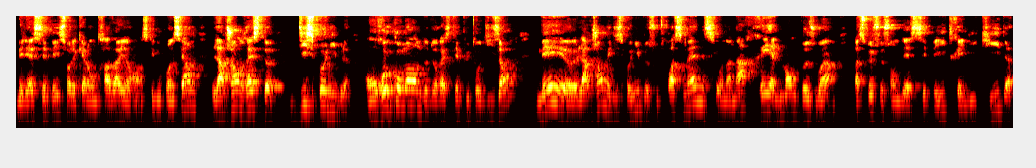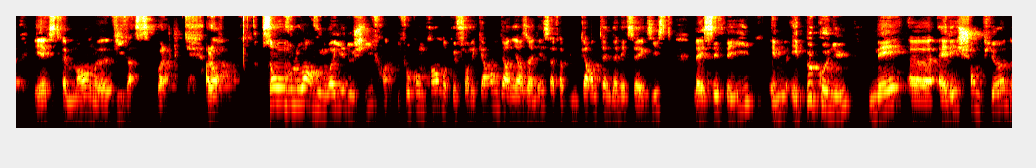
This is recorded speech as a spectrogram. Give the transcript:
mais les SCPI sur lesquels on travaille en, ce qui nous concerne, l'argent reste disponible. On recommande de rester plutôt 10 ans, mais euh, l'argent est disponible sous trois semaines si on en a réellement besoin, parce que ce sont des SCPI très liquides et extrêmement vivaces. Voilà. Alors, sans vouloir vous noyer de chiffres, il faut comprendre que sur les 40 dernières années, ça fait une quarantaine d'années que ça existe, la SCPI est, peu connue, mais euh, elle est championne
